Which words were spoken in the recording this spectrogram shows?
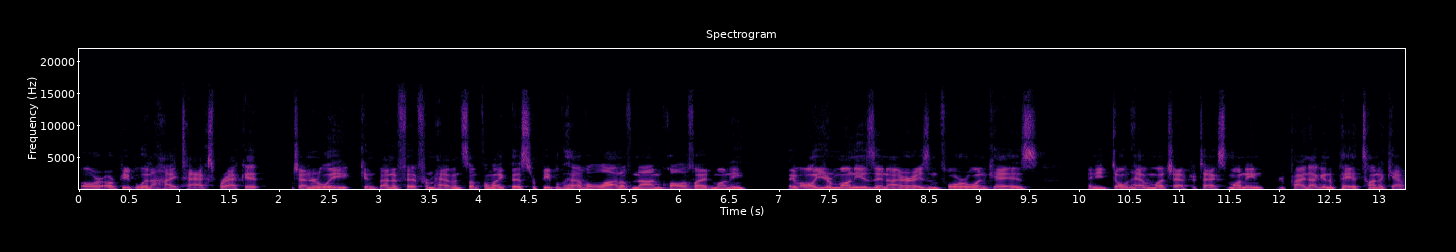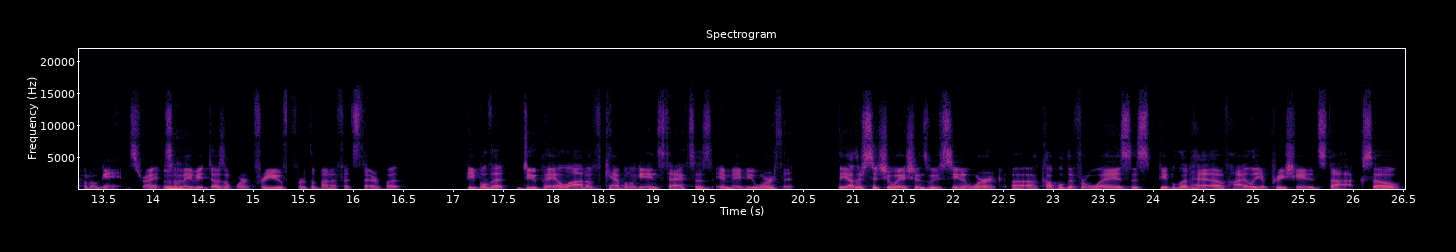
or, or people in a high tax bracket generally can benefit from having something like this, or people that have a lot of non qualified money. Like if all your money is in IRAs and 401ks and you don't have much after tax money, you're probably not going to pay a ton of capital gains, right? Mm-hmm. So maybe it doesn't work for you for the benefits there. But people that do pay a lot of capital gains taxes, it may be worth it. The other situations we've seen it work uh, a couple different ways is people that have highly appreciated stock. So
